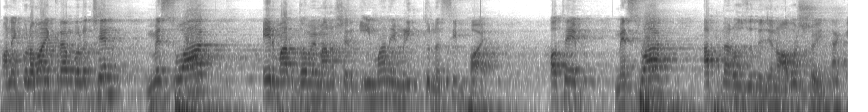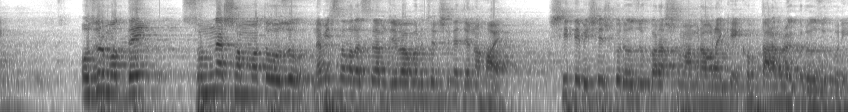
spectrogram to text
অনেক ওলামা ইকরাম বলেছেন, মেসওয়াক এর মাধ্যমে মানুষের ইমানে মৃত্যু নসিব হয়। অতএব মেসওয়াক আপনার অজুতে যেন অবশ্যই থাকে। অজুর মধ্যে সুন্নাসম্মত অজু নবী সাল্লাহ সাল্লাম যেভাবে বলেছেন, সেটা যেন হয়। শীতে বিশেষ করে অজু করার সময় আমরা অনেকে খুব তাড়াহুড়ো করে অজু করি।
